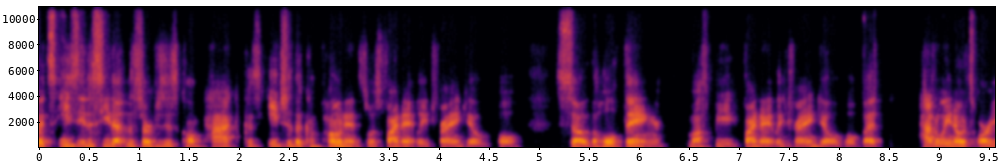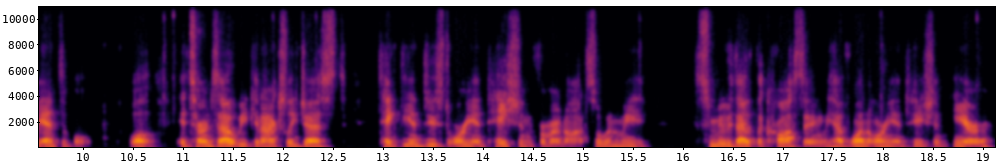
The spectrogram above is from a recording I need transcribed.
it's easy to see that the surface is compact because each of the components was finitely triangulable. So the whole thing must be finitely triangulable, but how do we know it's orientable? Well, it turns out we can actually just take the induced orientation from our knot. So when we smooth out the crossing, we have one orientation here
